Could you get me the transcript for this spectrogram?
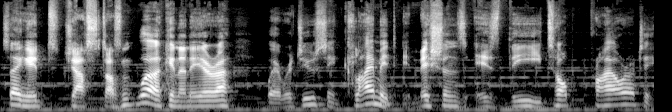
saying it just doesn't work in an era where reducing climate emissions is the top priority.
